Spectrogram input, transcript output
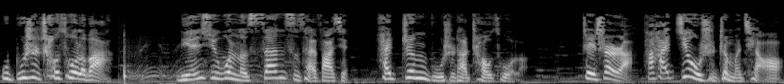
我不是抄错了吧？连续问了三次才发现，还真不是他抄错了。这事儿啊，他还就是这么巧。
